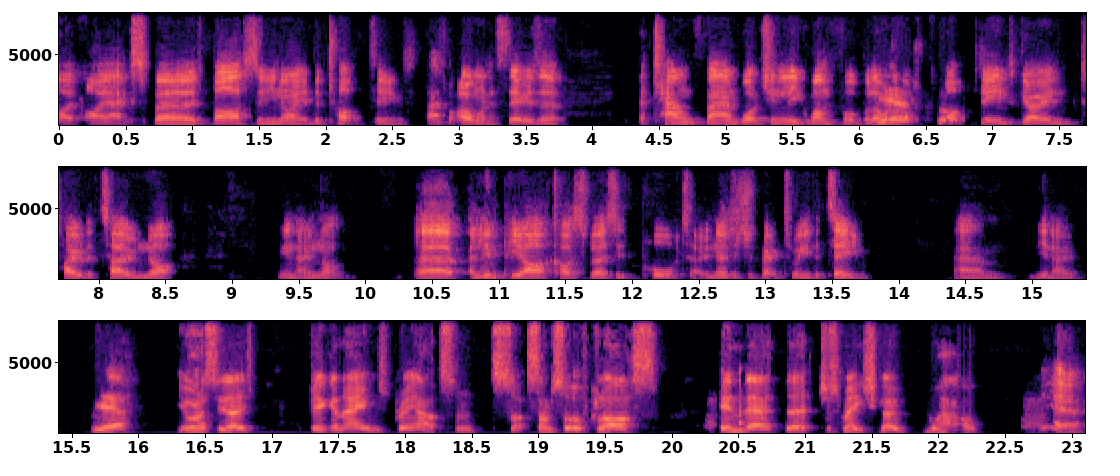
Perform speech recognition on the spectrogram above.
like Ajax, Spurs, Barcelona, United, the top teams. That's what I want to see as a, a town fan watching League One football. I yeah, want to watch top teams going toe to toe, not you know, not uh, Olympiacos versus Porto. No disrespect to either team. Um, you know. Yeah, you want to see those bigger names bring out some some sort of class in there that just makes you go, wow. Yeah,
